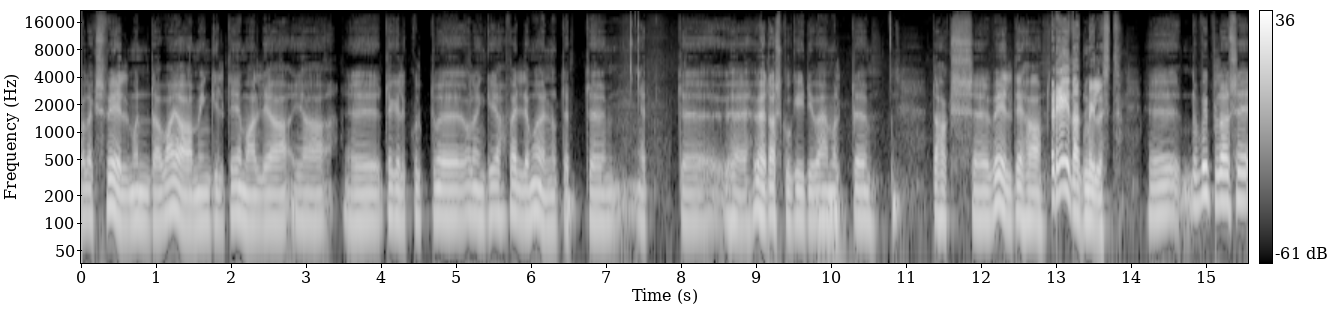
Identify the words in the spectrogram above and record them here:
oleks veel mõnda vaja mingil teemal ja, ja tegelikult olengi jah, välja mõelnud, et, et ühe, ühe taskugiidi vähemalt tahaks veel teha. reedad millest? No võib-olla see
